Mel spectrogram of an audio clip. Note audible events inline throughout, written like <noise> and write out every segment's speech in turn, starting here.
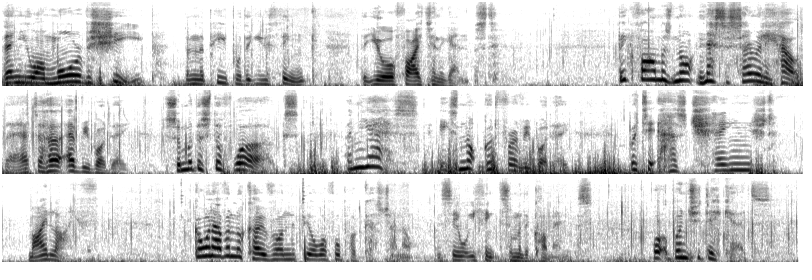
then you are more of a sheep than the people that you think that you're fighting against. Big Pharma's not necessarily out there to hurt everybody. Some of the stuff works. And yes, it's not good for everybody, but it has changed my life. Go and have a look over on the Pure Waffle podcast channel and see what you think some of the comments. What a bunch of dickheads.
